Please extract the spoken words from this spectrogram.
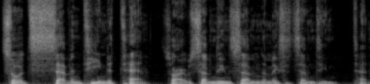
So it's 17 to 10. Sorry, it was 17 7. That makes it 17 10.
